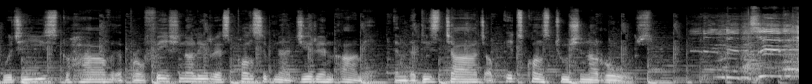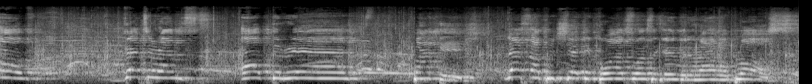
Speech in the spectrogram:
which is to have a professionally responsive Nigerian Army in the discharge of its constitutional roles veterans of the rare package. Let's appreciate the COAS once again with a round of applause.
